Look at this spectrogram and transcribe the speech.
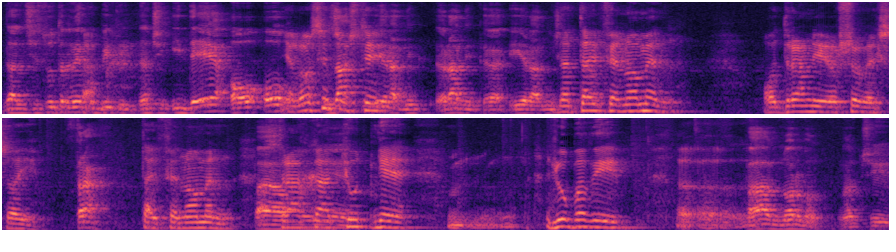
da li će sutra neko Tako. biti. Znači, ideja o, o zaštiti ti- radnik, radnika i radnička. Da taj fenomen od ranije još uvek stoji. Strah. Taj fenomen Pa, straha, je- ćutnje, m, ljubavi, Pa, normalno. Znači,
